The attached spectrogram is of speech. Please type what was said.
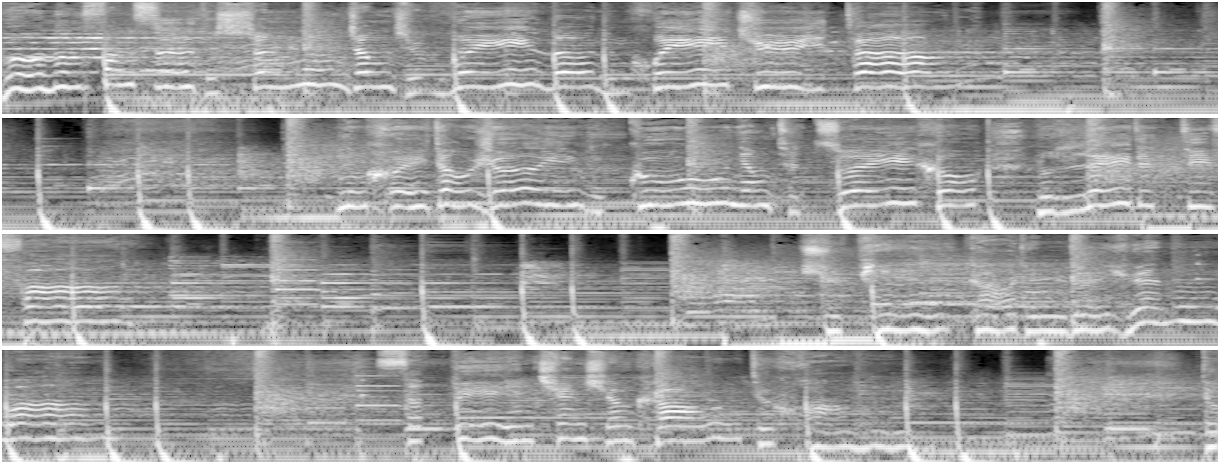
我们放肆的生长，只为了能回去一趟，能回到惹一位姑娘她最后落泪的地方。的愿望，撒遍眼前想好的谎，都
